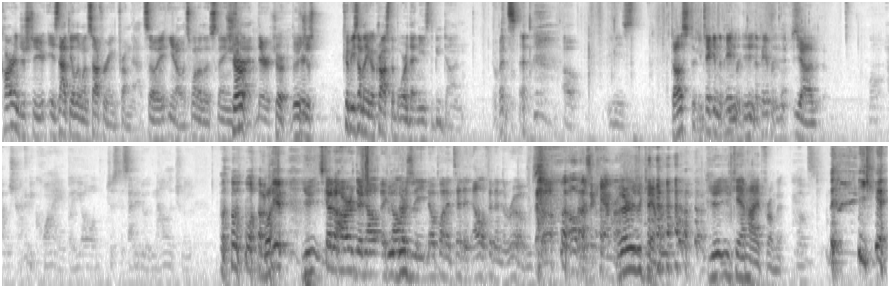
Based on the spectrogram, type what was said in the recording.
car industry is not the only one suffering from that. So it, you know, it's one of those things Sure, that there sure. There's there just could be something across the board that needs to be done. What's oh, he's Dustin. you're taking the paper Y- y- the paper clips. Yeah, Well, I was trying to be quiet, but y'all just decided to acknowledge me. Well, dude, you, it's kind of hard to know, acknowledge There's- the no pun intended elephant in the room. So Oh, there's a camera. there is a camera. you, you can't hide from it. Oops. yeah,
